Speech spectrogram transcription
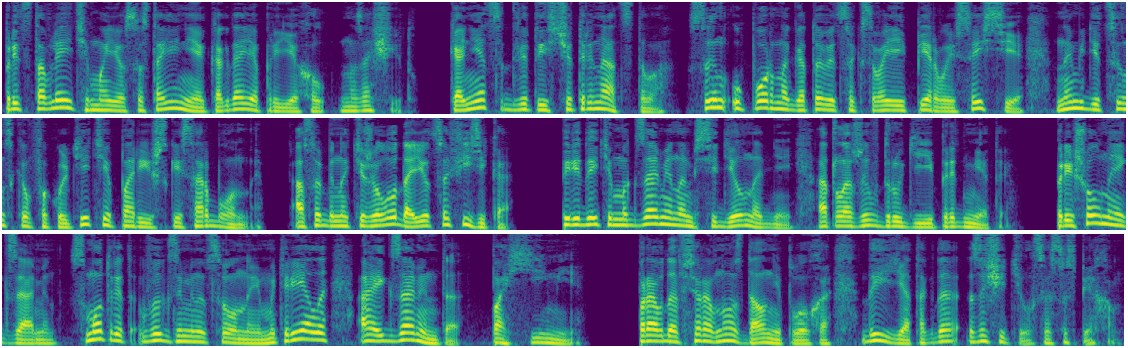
Представляете мое состояние, когда я приехал на защиту? Конец 2013-го. Сын упорно готовится к своей первой сессии на медицинском факультете Парижской Сорбонны. Особенно тяжело дается физика. Перед этим экзаменом сидел над ней, отложив другие предметы. Пришел на экзамен, смотрит в экзаменационные материалы, а экзамен-то по химии. Правда, все равно сдал неплохо, да и я тогда защитился с успехом.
